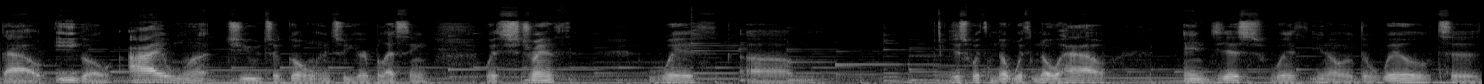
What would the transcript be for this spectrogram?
thou ego. I want you to go into your blessing with strength, with um, just with no with know-how, and just with you know the will to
